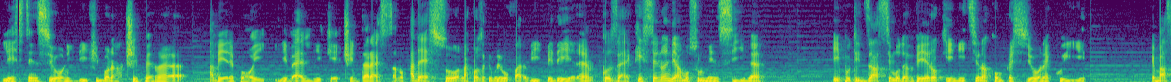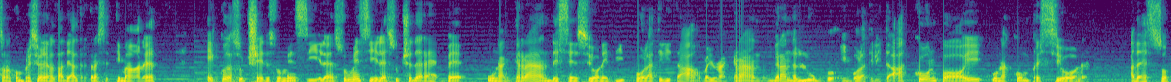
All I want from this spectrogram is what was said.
le estensioni di Fibonacci per eh, avere poi i livelli che ci interessano. Adesso la cosa che volevo farvi vedere cos'è che se noi andiamo sul mensile e ipotizzassimo davvero che inizi una compressione qui, che basta una compressione in realtà di altre tre settimane, E cosa succede sul mensile? Sul mensile succederebbe una grande estensione di volatilità, ovvero gran, un grande allungo in volatilità, con poi una compressione adesso,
